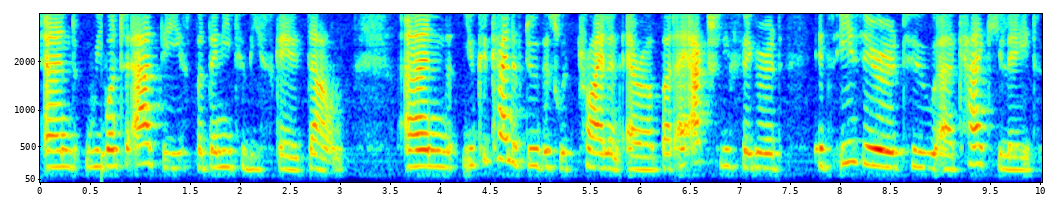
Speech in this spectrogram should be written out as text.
and we want to add these but they need to be scaled down. And you could kind of do this with trial and error but I actually figured it's easier to uh, calculate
